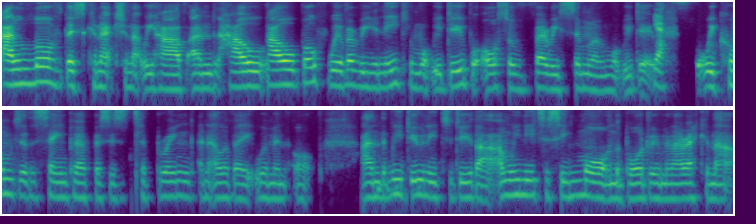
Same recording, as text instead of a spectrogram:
I love this connection that we have and how how both we're very unique in what we do, but also very similar in what we do. Yes, but we come to the same purpose is to bring and elevate women up, and we mm-hmm. do need to do that, and we need to see more in the boardroom. And I reckon that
